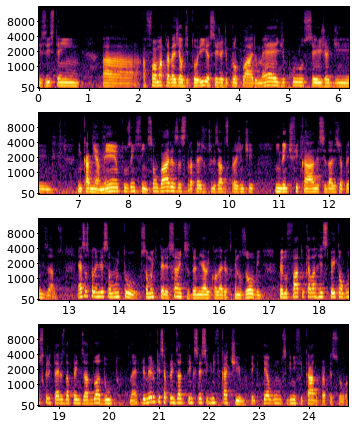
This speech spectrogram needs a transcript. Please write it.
existem a, a forma através de auditoria, seja de prontuário médico, seja de encaminhamentos, enfim, são várias as estratégias utilizadas para a gente identificar necessidades de aprendizados. Essas planilhas são muito, são muito interessantes, Daniel e colegas que nos ouvem, pelo fato que elas respeitam alguns critérios do aprendizado do adulto. Né? Primeiro que esse aprendizado tem que ser significativo, tem que ter algum significado para a pessoa,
